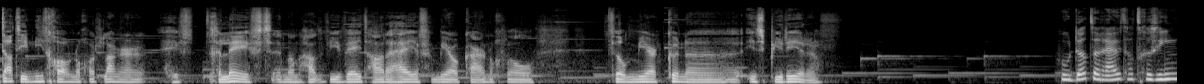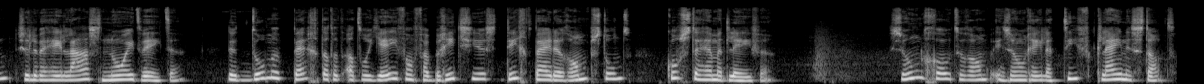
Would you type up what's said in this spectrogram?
dat hij niet gewoon nog wat langer heeft geleefd. En dan had, wie weet hadden hij en Vermeer elkaar nog wel veel meer kunnen inspireren. Hoe dat eruit had gezien, zullen we helaas nooit weten. De domme pech dat het atelier van Fabricius dicht bij de ramp stond, kostte hem het leven. Zo'n grote ramp in zo'n relatief kleine stad.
